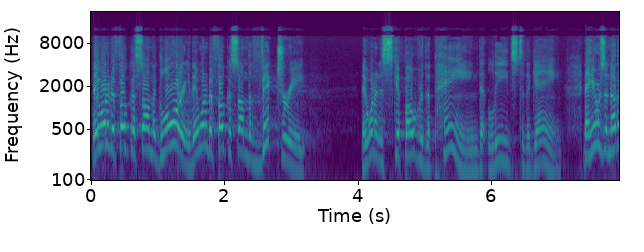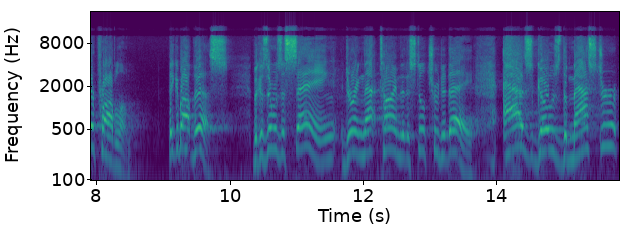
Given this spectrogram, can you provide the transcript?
They wanted to focus on the glory. They wanted to focus on the victory. They wanted to skip over the pain that leads to the gain. Now, here was another problem. Think about this. Because there was a saying during that time that is still true today as goes the master,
